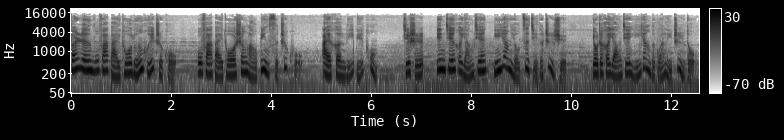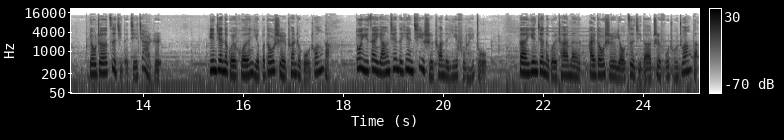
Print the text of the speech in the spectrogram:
凡人无法摆脱轮回之苦，无法摆脱生老病死之苦，爱恨离别痛。其实阴间和阳间一样有自己的秩序，有着和阳间一样的管理制度，有着自己的节假日。阴间的鬼魂也不都是穿着古装的，多以在阳间的咽气时穿的衣服为主。但阴间的鬼差们还都是有自己的制服着装的。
